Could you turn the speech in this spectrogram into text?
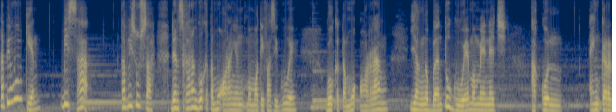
tapi mungkin bisa. Tapi susah. Dan sekarang gue ketemu orang yang memotivasi gue gue ketemu orang yang ngebantu gue memanage akun Anchor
